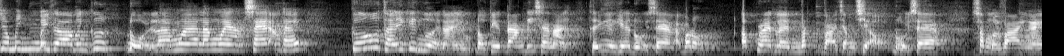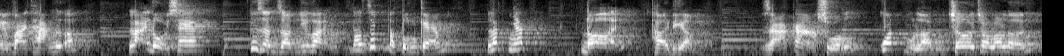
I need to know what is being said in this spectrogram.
Chứ mình bây giờ mình cứ đổi là ngoe là ngoe xe cũng thế cứ thấy cái người này đầu tiên đang đi xe này, thấy người kia đổi xe lại bắt đầu upgrade lên, mất vài trăm triệu đổi xe. Xong rồi vài ngày, vài tháng nữa, lại đổi xe. Cứ dần dần như vậy, nó rất là tốn kém lắt nhắt đợi thời điểm giá cả xuống, quất một lần, chơi cho nó lớn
